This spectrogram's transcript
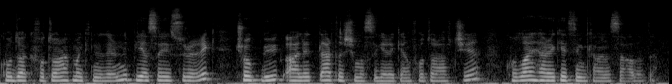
Kodak fotoğraf makinelerini piyasaya sürerek çok büyük aletler taşıması gereken fotoğrafçıya kolay hareket imkanı sağladı.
